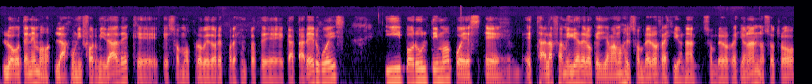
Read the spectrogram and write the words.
Luego tenemos las uniformidades, que, que somos proveedores, por ejemplo, de Qatar Airways. Y por último, pues eh, está la familia de lo que llamamos el sombrero regional. Sombrero regional, nosotros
